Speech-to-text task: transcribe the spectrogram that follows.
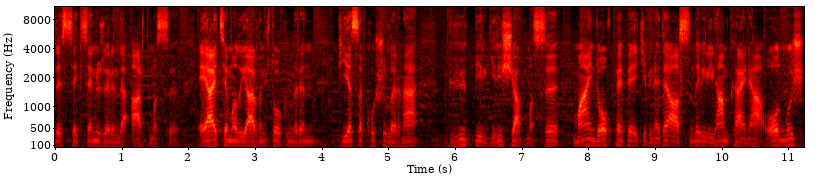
%80 üzerinde artması, AI temalı yardımcı tokenların piyasa koşullarına büyük bir giriş yapması Mind of Pepe ekibine de aslında bir ilham kaynağı olmuş.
